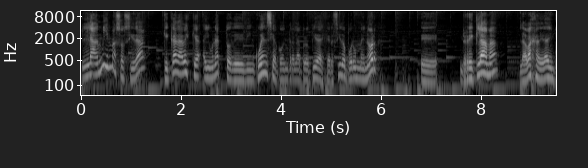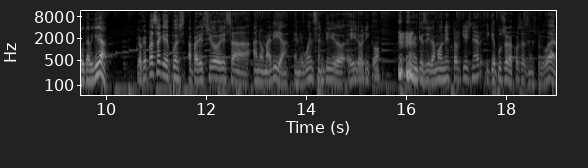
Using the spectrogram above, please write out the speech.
La misma sociedad que cada vez que hay un acto de delincuencia contra la propiedad ejercido por un menor, eh, reclama la baja de edad de imputabilidad. Lo que pasa es que después apareció esa anomalía, en el buen sentido e irónico, que se llamó Néstor Kirchner y que puso las cosas en su lugar.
